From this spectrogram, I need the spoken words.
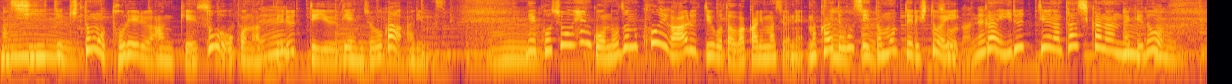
まあ、うん。恣意的とも取れるアンケートを行ってるっていう現状があります。うんで故障変更を望む声があるっていうことは分かりますよね。まあ、変えてほしいと思ってる人がいるっていうのは確かなんだけど、うんうん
